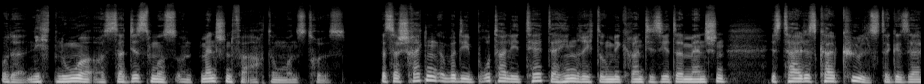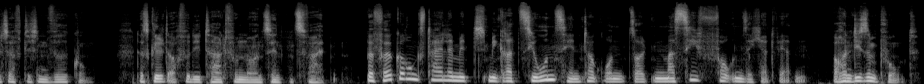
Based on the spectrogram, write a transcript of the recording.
oder nicht nur aus Sadismus und Menschenverachtung monströs. Das Erschrecken über die Brutalität der Hinrichtung migrantisierter Menschen ist Teil des Kalküls der gesellschaftlichen Wirkung. Das gilt auch für die Tat vom 19.02. Bevölkerungsteile mit Migrationshintergrund sollten massiv verunsichert werden. Auch in diesem Punkt,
